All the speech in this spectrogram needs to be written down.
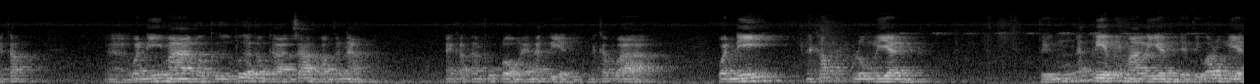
นะครับวันนี้มาก็คือเพื่อต้องการสร้างความตระหนักให้กับท่านผู้ปกครองและนักเรียนนะครับว่าวันนี้นะครับโรงเรียน ถึงนักเรียนไม่มาเรียนแต่ถือว่าโรงเรียน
